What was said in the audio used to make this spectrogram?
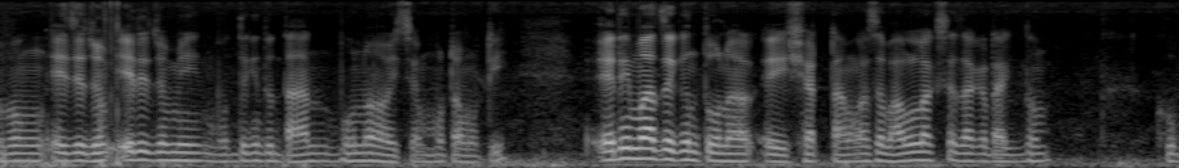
এবং এই যে জমি এরই জমির মধ্যে কিন্তু ধান বোনা হয়েছে মোটামুটি। এরই মাঝে কিন্তু ওনার এই শেডটা আমার কাছে ভালো লাগছে জায়গাটা একদম খুব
